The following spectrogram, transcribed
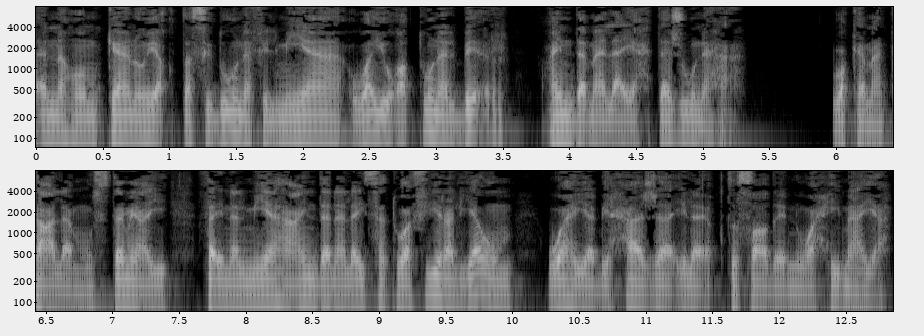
أنهم كانوا يقتصدون في المياه ويغطون البئر عندما لا يحتاجونها. وكما تعلم مستمعي فإن المياه عندنا ليست وفيرة اليوم وهي بحاجة إلى اقتصاد وحماية.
